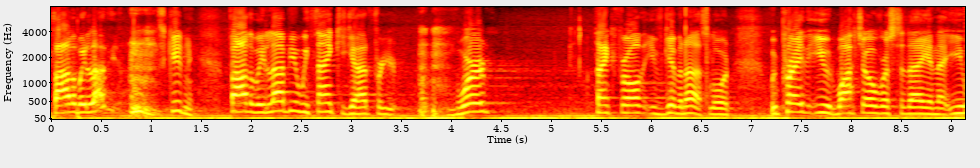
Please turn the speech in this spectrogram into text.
Father, we love you. Excuse me. Father, we love you. We thank you, God, for your word. Thank you for all that you've given us, Lord. We pray that you would watch over us today and that you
